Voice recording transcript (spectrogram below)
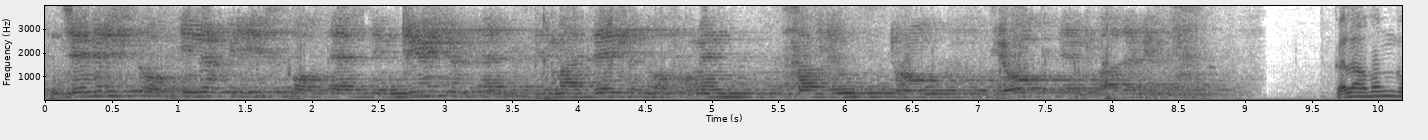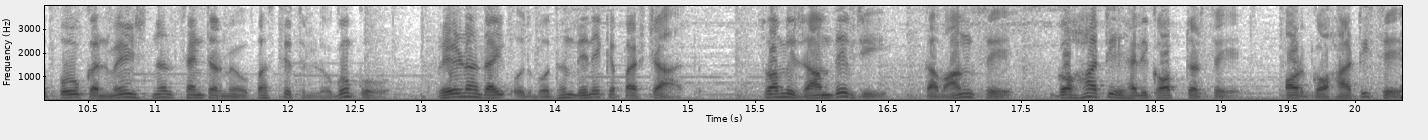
generation of inner peace of as individual and minimization of human suffering through yoga and other means. कलावंग पो कन्वेंशनल सेंटर में उपस्थित लोगों को प्रेरणादायी उद्बोधन देने के पश्चात स्वामी रामदेव जी तवांग से गुवाहाटी हेलीकॉप्टर से और गुवाहाटी से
